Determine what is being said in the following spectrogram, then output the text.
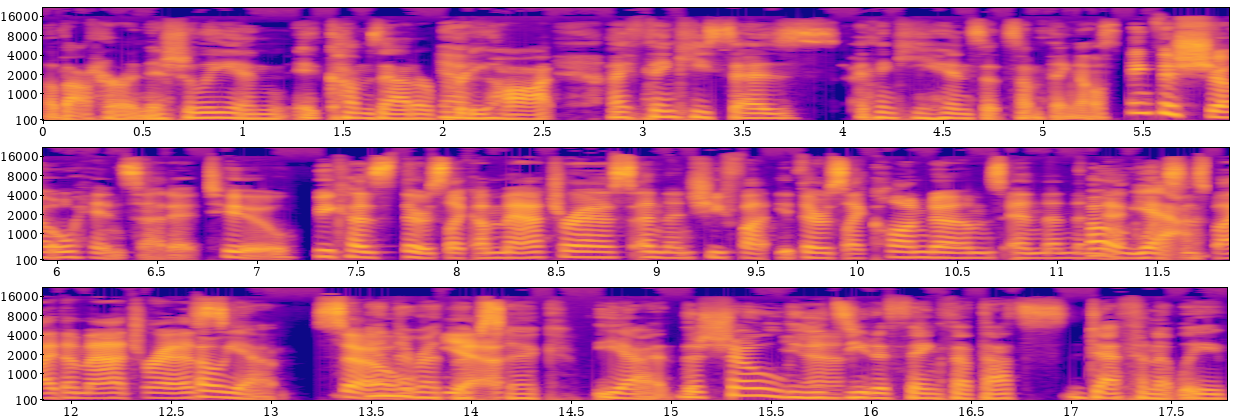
about her initially and it comes at her Yeah. pretty hot. I think he says, I think he hints at something else. I think the show hints at it too, because there's like a mattress, and then she fi- there's like condoms, and then the Oh, necklace yeah. is by the mattress. Oh, yeah. so and the red yeah. lipstick. Yeah. The show leads Yeah. you to think that that's definitely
